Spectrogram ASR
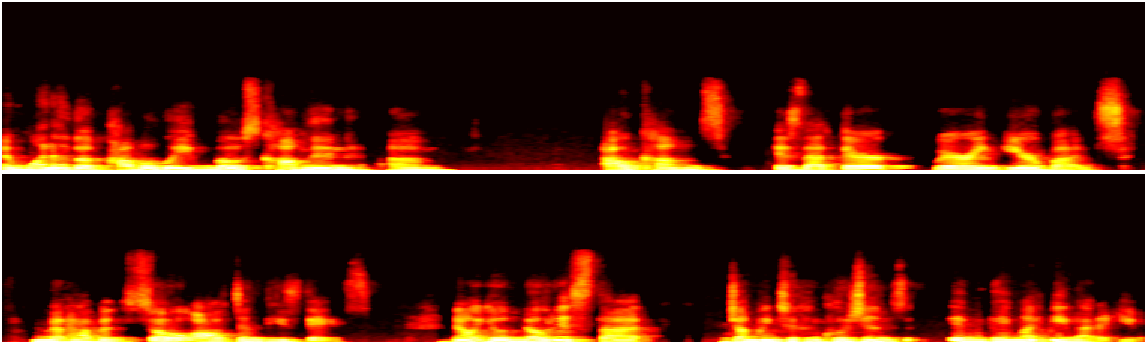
And one of the probably most common um, outcomes is that they're wearing earbuds. Mm-hmm. That happens so often these days. Now, you'll notice that jumping to conclusions, it, they might be mad at you.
